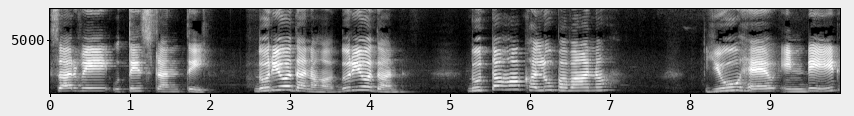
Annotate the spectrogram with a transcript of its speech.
सर्वे उत्तिष्ठन्ति। दुर्योधनः, दुर्योधन, दूतः खलु भवान्? You have indeed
